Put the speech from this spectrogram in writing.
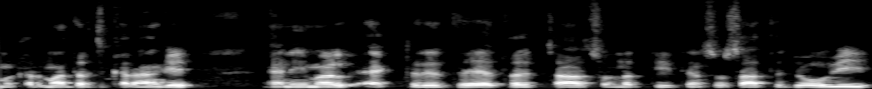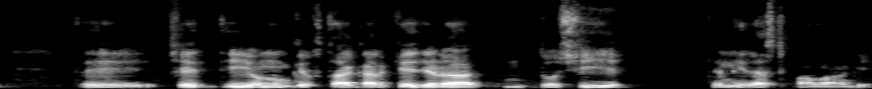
ਮੁਕਰਮਾ ਦਰਜ ਕਰਾਂਗੇ ਐਨੀਮਲ ਐਕਟ ਦੇ ਤਹਿਤ 429 307 ਜੋ ਵੀ ਤੇ ਛੇਤੀ ਉਹਨੂੰ ਗ੍ਰਿਫਤਾਰ ਕਰਕੇ ਜਿਹੜਾ ਦੋਸ਼ੀ ਹੈ ਤੇ ਨਿਰਸਟ ਪਾਵਾਂਗੇ।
